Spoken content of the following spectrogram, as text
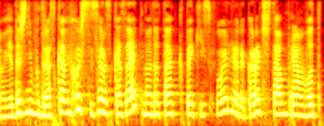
я даже не буду рассказывать, мне хочется все рассказать, но это так, такие спойлеры. Короче, там прям вот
